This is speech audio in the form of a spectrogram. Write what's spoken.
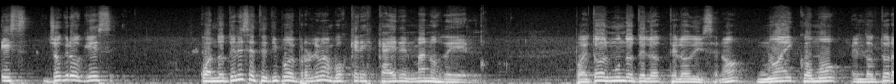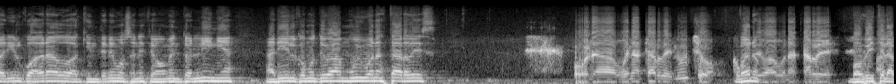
Es, yo creo que es. Cuando tenés este tipo de problemas, vos querés caer en manos de él. Porque todo el mundo te lo, te lo dice, ¿no? No hay como el doctor Ariel Cuadrado, a quien tenemos en este momento en línea. Ariel, ¿cómo te va? Muy buenas tardes. Hola, buenas tardes, Lucho. ¿Cómo bueno, te va? Buenas tardes. Vos viste la.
